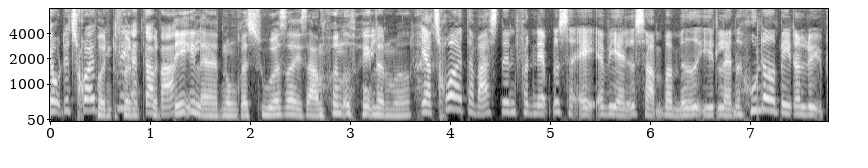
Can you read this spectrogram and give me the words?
jo, det tror jeg på, virkelig, at der var. del af nogle ressourcer i samfundet på en eller anden måde. Jeg tror, at der var sådan en fornemmelse af, at vi alle sammen var med i et eller andet 100 meter løb,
